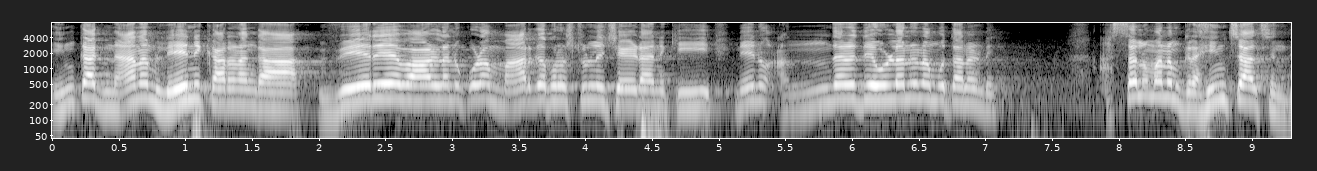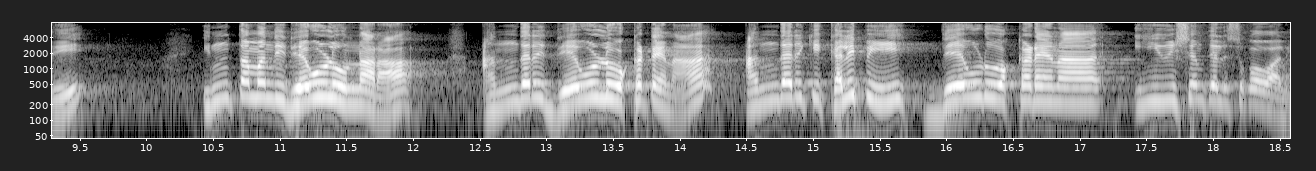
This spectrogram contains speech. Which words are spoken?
ఇంకా జ్ఞానం లేని కారణంగా వేరే వాళ్ళను కూడా మార్గభ్రష్టుల్ని చేయడానికి నేను అందరి దేవుళ్ళను నమ్ముతానండి. అసలు మనం గ్రహించాల్సింది ఇంతమంది దేవుళ్ళు ఉన్నారా? అందరి దేవుళ్ళు ఒక్కటేనా? అందరికీ కలిపి దేవుడు ఒక్కడేనా ఈ విషయం తెలుసుకోవాలి.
